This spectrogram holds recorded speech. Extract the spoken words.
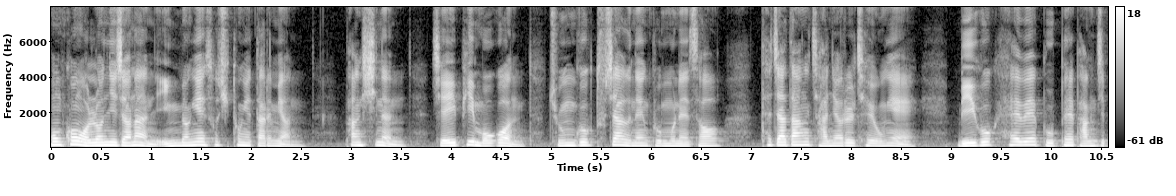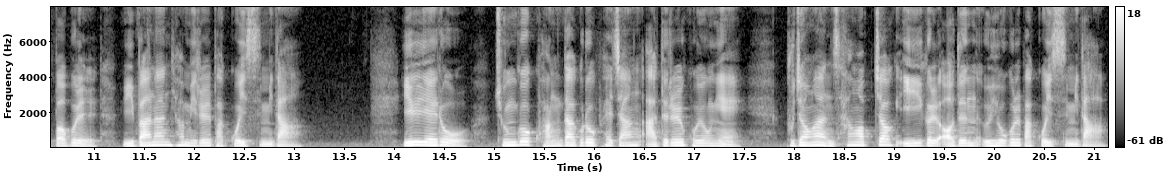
홍콩 언론이 전한 익명의 소식통에 따르면 팡 씨는 JP 모건 중국 투자은행 부문에서 태자당 자녀를 채용해 미국 해외 부패 방지법을 위반한 혐의를 받고 있습니다. 일례로 중국 광다그룹 회장 아들을 고용해 부정한 상업적 이익을 얻은 의혹을 받고 있습니다.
